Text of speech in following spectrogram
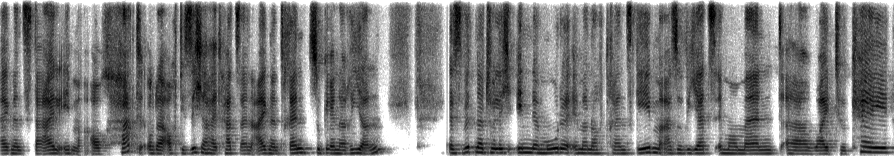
eigenen Style eben auch hat oder auch die Sicherheit hat, seinen eigenen Trend zu generieren. Es wird natürlich in der Mode immer noch Trends geben, also wie jetzt im Moment äh, Y2K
